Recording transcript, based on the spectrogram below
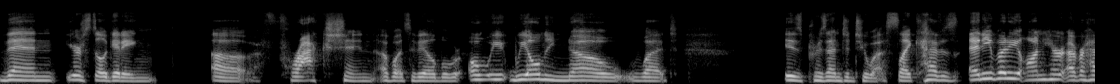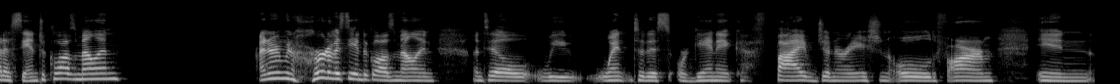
Then you're still getting a fraction of what's available. We we only know what is presented to us. Like has anybody on here ever had a santa claus melon I never even heard of a Santa Claus melon until we went to this organic five generation old farm in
